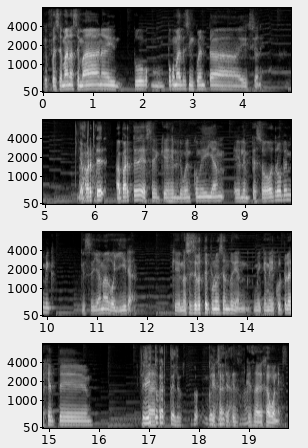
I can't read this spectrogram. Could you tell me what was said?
que fue semana a semana y tuvo un poco más de 50 ediciones. Y aparte, aparte de ese, que es el de Buen Comedy Jam, él empezó otro Open Mic que se llama Gojira, que no sé si lo estoy pronunciando bien, que me disculpe la gente He visto carteles. que, sabe japonés.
